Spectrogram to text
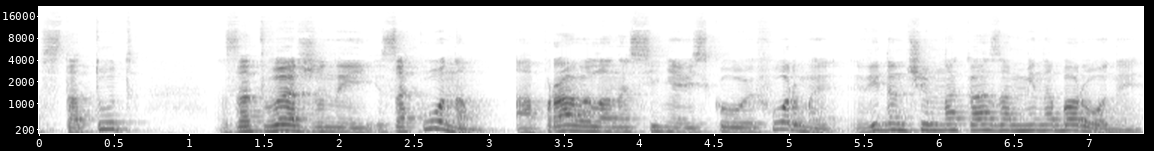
статут затверджений законом, а правила носіння військової форми відомчим наказом Міноборони.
